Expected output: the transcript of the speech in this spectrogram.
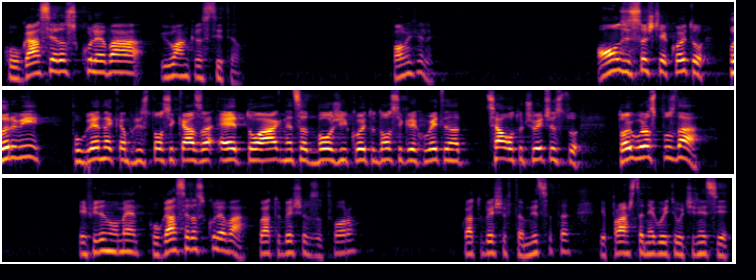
кога се разколеба Йоанн Кръстител? Помните ли? Онзи същия, който първи погледна към Христос и казва, ето агнецът Божий, който носи греховете на цялото човечество. Той го разпозна. И в един момент, кога се разколева? Когато беше в затвора, когато беше в тъмницата и праща неговите ученици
